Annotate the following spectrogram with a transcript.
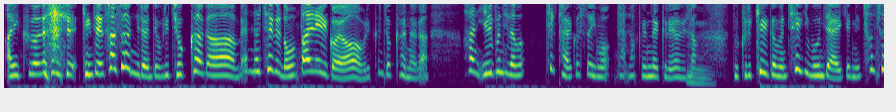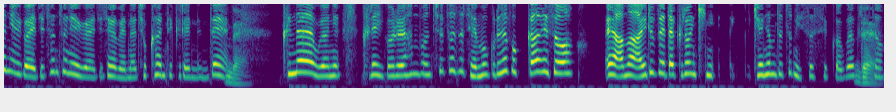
아니 그거는 사실 굉장히 사소한 일이었는데 우리 조카가 맨날 책을 너무 빨리 읽어요. 우리 큰 조카 하나가 한 1분 지나면 책 다 읽었어 이모 다막 맨날 그래요. 그래서 음. 너 그렇게 읽으면 책이 뭔지 알겠니? 천천히 읽어야지 천천히 읽어야지 제가 맨날 조카한테 그랬는데 네. 그날 우연히 그래 이거를 한번 출판사 제목으로 해볼까 해서 예, 아마 아이루베다 그런 기, 개념도 좀 있었을 거고요. 그래서 네.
